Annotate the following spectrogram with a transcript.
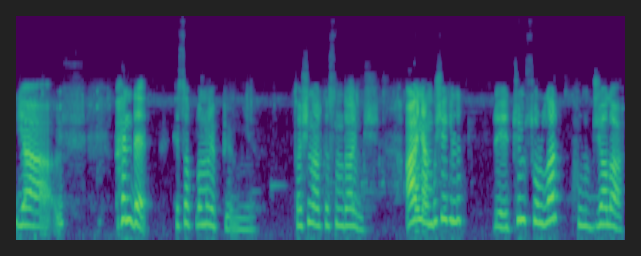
Ya üf. Ben de hesaplama yapıyorum ya. Taşın arkasındaymış. Aynen bu şekilde e, tüm sorular kurcala.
